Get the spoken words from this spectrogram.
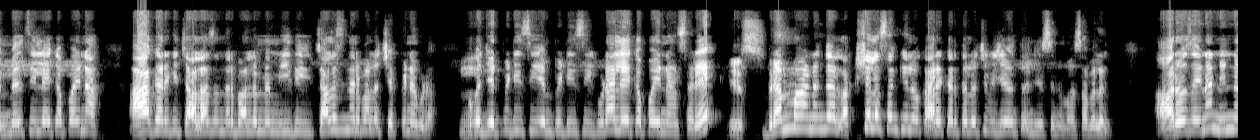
ఎమ్మెల్సీ లేకపోయినా ఆఖరికి చాలా సందర్భాల్లో మేము ఇది చాలా సందర్భాల్లో చెప్పినా కూడా ఒక జెడ్పీటీసీ ఎంపీటీసీ కూడా లేకపోయినా సరే బ్రహ్మాండంగా లక్షల సంఖ్యలో కార్యకర్తలు వచ్చి విజయవంతం చేసింది మా సభలను. ఆ రోజైనా నిన్న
